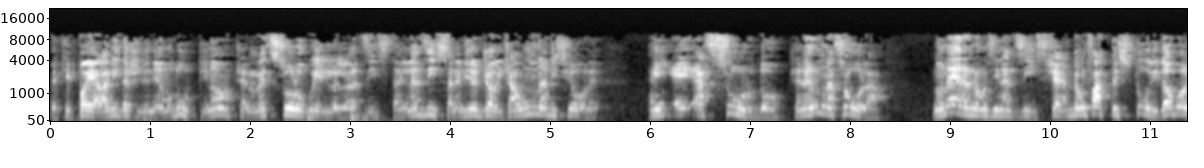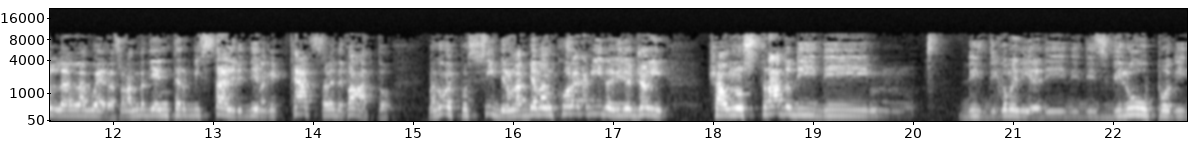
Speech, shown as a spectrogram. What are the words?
Perché poi alla vita ci teniamo tutti, no? Cioè non è solo quello il nazista. Il nazista nei videogiochi ha una visione. È, è assurdo. Ce n'è una sola. Non erano così nazisti. Cioè abbiamo fatto i studi dopo la, la guerra. Sono andati a intervistarli per dire ma che cazzo avete fatto? Ma com'è possibile? Non l'abbiamo ancora capito. I videogiochi c'ha uno strato di... di di, di, come dire, di, di- sviluppo, di,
